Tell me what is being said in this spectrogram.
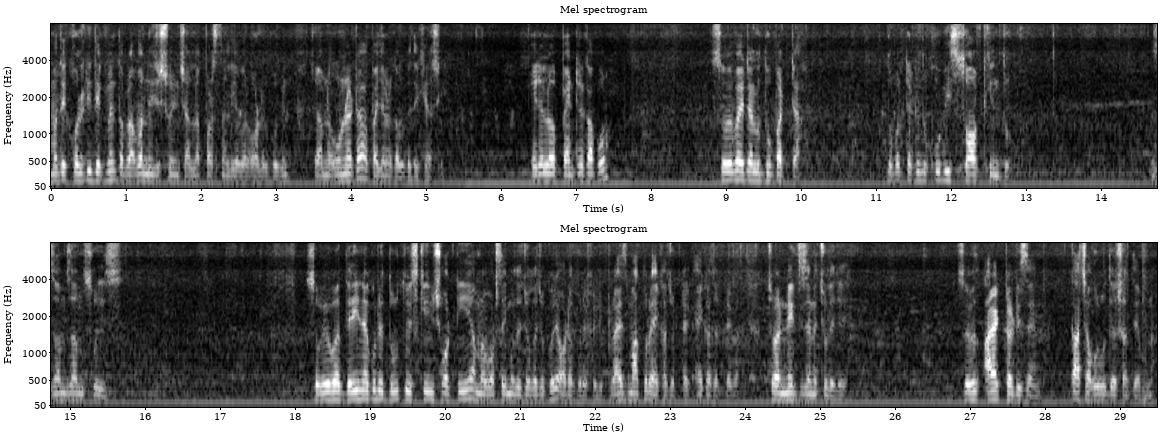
আমাদের কোয়ালিটি দেখবেন, তারপর আবার নিজস্ব ইনশাল্লাহ পার্সোনালি আবার অর্ডার করবেন। তো আমরা অন্যটা পায়জামার কাপড়টা দেখে আসি। এটা হলো প্যান্টের কাপড়। সো এবার এটা হলো দুপাট্টা। দুপাট্টা কিন্তু খুবই সফট কিন্তু। জমজম সুইস সো এবার দেরি না করে দ্রুত স্ক্রিনশট নিয়ে আমরা হোয়াটসঅ্যাপের মধ্যে যোগাযোগ করে অর্ডার করে ফেলি। প্রাইস মাত্র এক হাজার টাকা, এক হাজার টাকা। চলো নেক্সট ডিজাইনে চলে যাই। সো এবার আরেকটা ডিজাইন কাঁচা হলুদের সাথে আপনার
